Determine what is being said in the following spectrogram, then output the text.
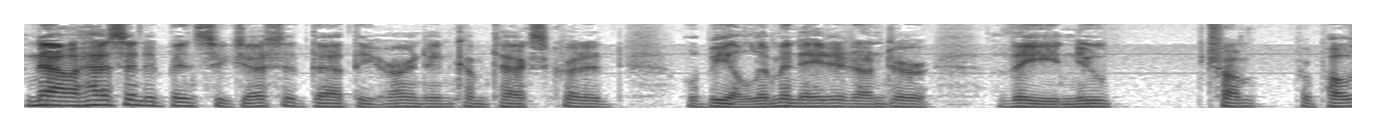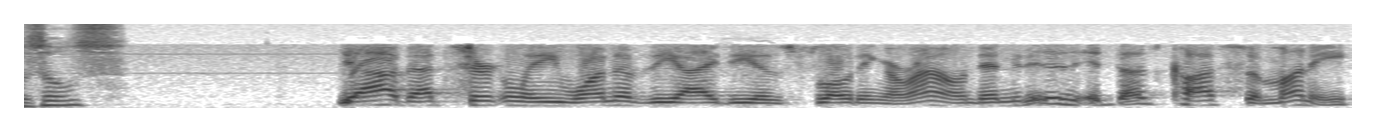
Now, hasn't it been suggested that the earned income tax credit will be eliminated under the new Trump proposals? Yeah, that's certainly one of the ideas floating around, and it is, it does cost some money.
